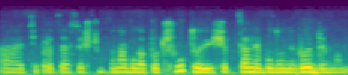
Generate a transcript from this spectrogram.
е, ці процеси, щоб вона була почутою, щоб це не було невидимим.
